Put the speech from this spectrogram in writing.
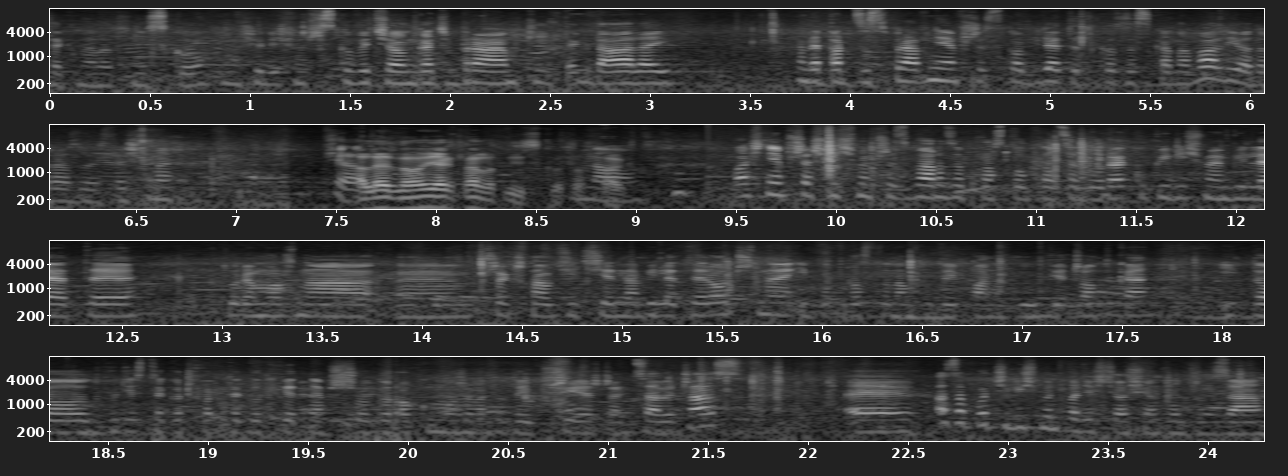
Jak na lotnisku. Musieliśmy wszystko wyciągać, bramki i tak dalej. Ale bardzo sprawnie, wszystko, bilety tylko zeskanowali, od razu jesteśmy w środku. Ale no jak na lotnisku, to No. fakt. Właśnie przeszliśmy przez bardzo prostą procedurę. Kupiliśmy bilety, które można przekształcić je na bilety roczne i po prostu nam tutaj pan wbił pieczątkę i do 24 kwietnia przyszłego roku możemy tutaj przyjeżdżać cały czas. E, a zapłaciliśmy 28 funtów za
